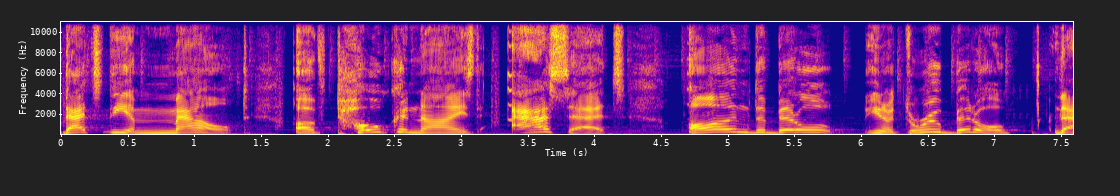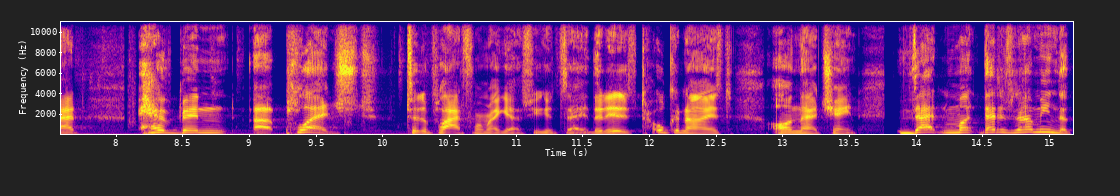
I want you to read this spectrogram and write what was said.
That's the amount of tokenized assets on the Biddle, you know, through Biddle that have been uh, pledged to the platform, I guess you could say, that it is tokenized on that chain. That that does not mean the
